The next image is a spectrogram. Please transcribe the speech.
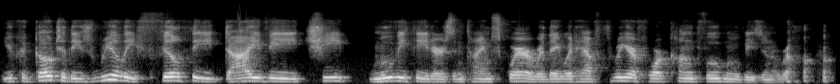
you could go to these really filthy, divey, cheap movie theaters in Times Square where they would have three or four kung fu movies in a row.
